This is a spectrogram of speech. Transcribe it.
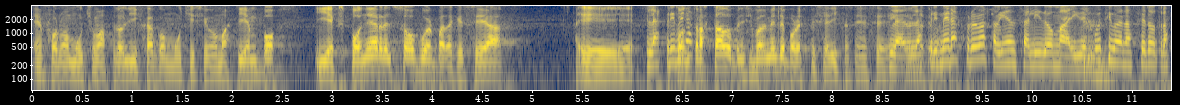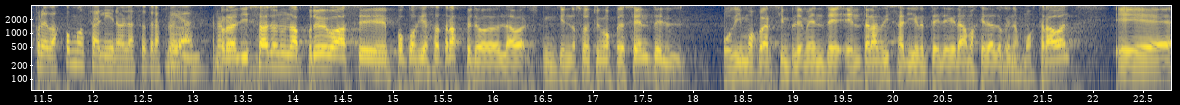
en forma mucho más prolija, con muchísimo más tiempo, y exponer el software para que sea eh, Las primeras- contrastado principalmente por especialistas en ese Claro, en las temática. primeras pruebas habían salido mal y después iban a hacer otras pruebas. ¿Cómo salieron las otras pruebas? Bien. Realizaron una prueba hace pocos días atrás, pero la, que nosotros estuvimos presentes, pudimos ver simplemente entrar y salir telegramas, que era lo que nos mostraban. Eh,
